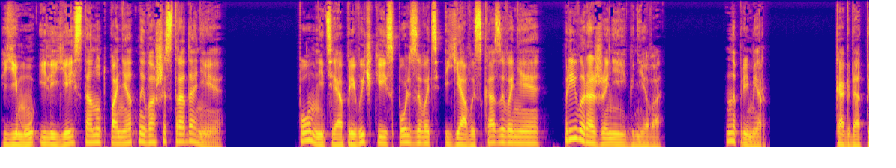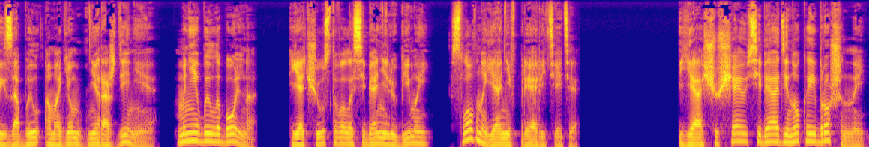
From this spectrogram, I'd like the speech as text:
Ему или ей станут понятны ваши страдания. Помните о привычке использовать «я-высказывание» при выражении гнева. Например, «Когда ты забыл о моем дне рождения, мне было больно, я чувствовала себя нелюбимой, словно я не в приоритете. Я ощущаю себя одинокой и брошенной,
